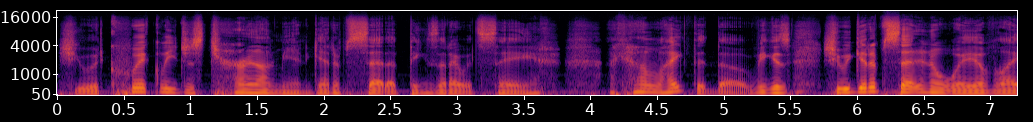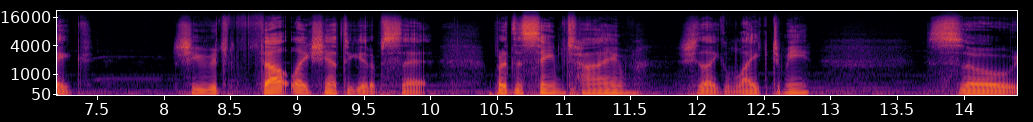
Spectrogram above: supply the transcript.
she would quickly just turn on me and get upset at things that I would say. I kind of liked it though because she would get upset in a way of like she would felt like she had to get upset, but at the same time she like liked me. So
